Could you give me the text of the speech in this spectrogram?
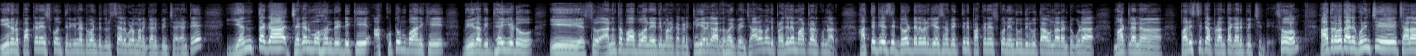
ఈయనను పక్కనేసుకొని తిరిగినటువంటి దృశ్యాలు కూడా మనకు కనిపించాయి. అంటే ఎంతగా జగన్మోహన్ రెడ్డికి ఆ కుటుంబానికి వీర విధేయుడు ఈ అనంతబాబు అనేది మనకు అక్కడ క్లియర్గా అర్థమైపోయింది. చాలామంది ప్రజలే మాట్లాడుకున్నారు. హత్య చేసి డోర్ డెలివరీ చేసిన వ్యక్తిని పక్కనేసుకొని ఎందుకు తిరుగుతూ ఉన్నారంటూ కూడా మాట్లాడిన పరిస్థితి అప్పుడు అంతా కనిపించింది. సో ఆ తర్వాత ఆయన గురించి చాలా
